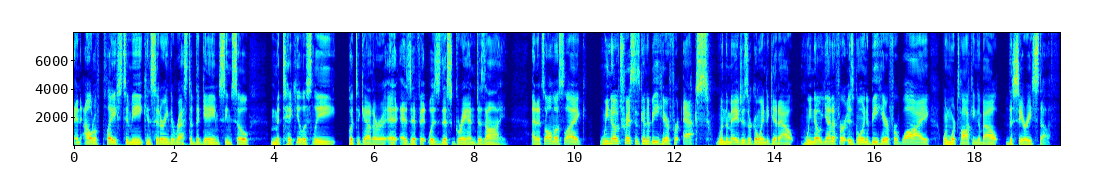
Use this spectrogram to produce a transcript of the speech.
and out of place to me considering the rest of the game seems so meticulously put together as if it was this grand design. And it's almost like we know Triss is going to be here for X when the mages are going to get out. We know Yennefer is going to be here for Y when we're talking about the series stuff.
